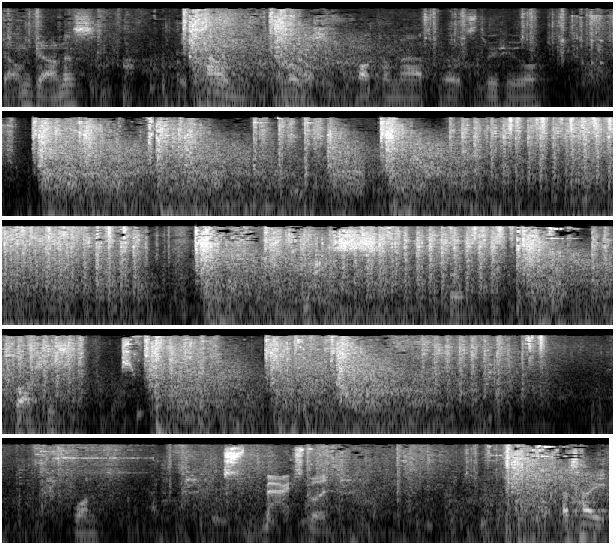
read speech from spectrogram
Yo, I'm be honest. It sounds low fuck on mass, but it's three people. One. Max wood. That's height.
